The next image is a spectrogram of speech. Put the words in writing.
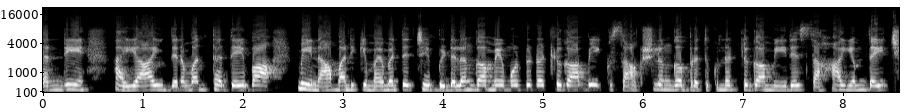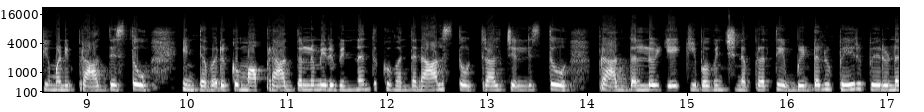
తండ్రి. అయ్యా ఈ దినమంతా దేవా మీ నామానికి మహిమ తెచ్చే బిడ్డలంగా మేము మీ మీకు సాక్షులంగా బ్రతుకున్నట్లుగా మీరే సహాయం దయచేయమని ప్రార్థిస్తూ ఇంతవరకు మా ప్రార్థనలు మీరు విన్నందుకు వందనాలు స్తోత్రాలు చెల్లిస్తూ ప్రార్థనలో ఏకీభవించిన ప్రతి బిడ్డను పేరు పేరున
